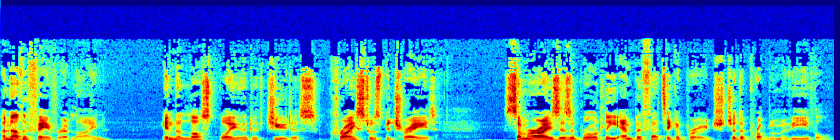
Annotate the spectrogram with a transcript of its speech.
Another favourite line, in The Lost Boyhood of Judas, Christ was betrayed, summarizes a broadly empathetic approach to the problem of evil.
